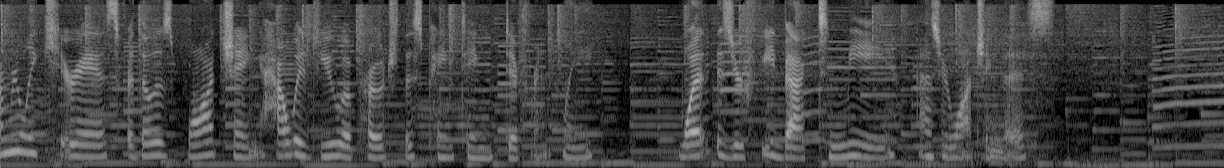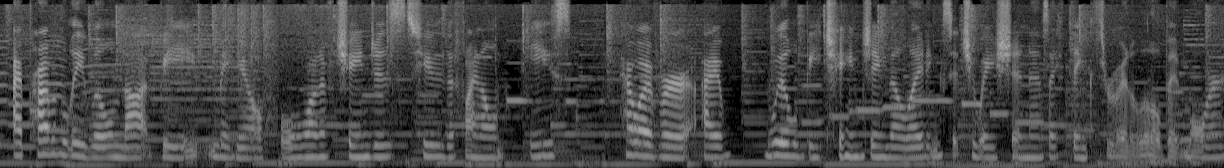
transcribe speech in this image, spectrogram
I'm really curious for those watching, how would you approach this painting differently? What is your feedback to me as you're watching this? I probably will not be making a whole lot of changes to the final piece. However, I will be changing the lighting situation as I think through it a little bit more.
